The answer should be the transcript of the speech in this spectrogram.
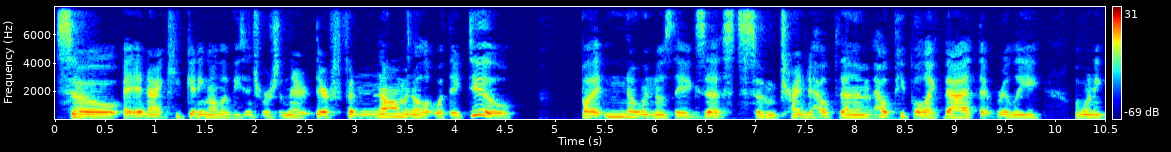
so and i keep getting all of these introverts and they're they're phenomenal at what they do but no one knows they exist so i'm trying to help them help people like that that really want to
